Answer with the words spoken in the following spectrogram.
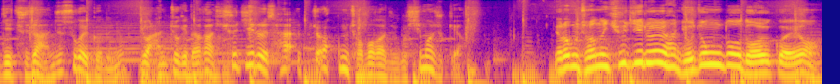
이게 주저앉을 수가 있거든요. 이 안쪽에다가 휴지를 사- 조금 접어 가지고 심어 줄게요 여러분 저는 휴지를 한 요 정도 넣을 거예요.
